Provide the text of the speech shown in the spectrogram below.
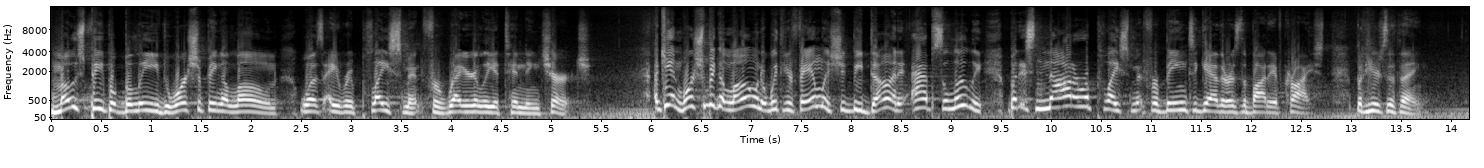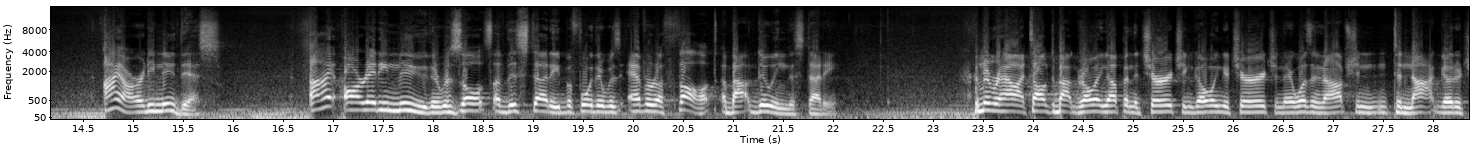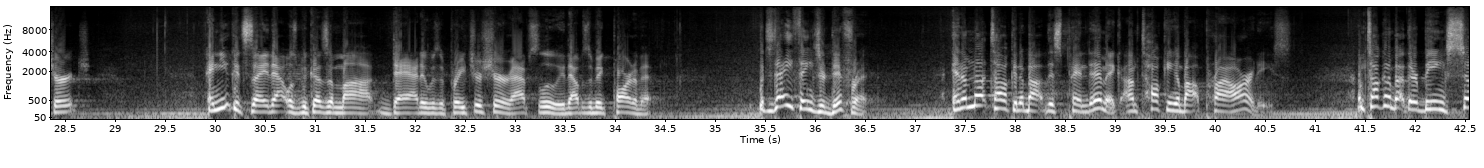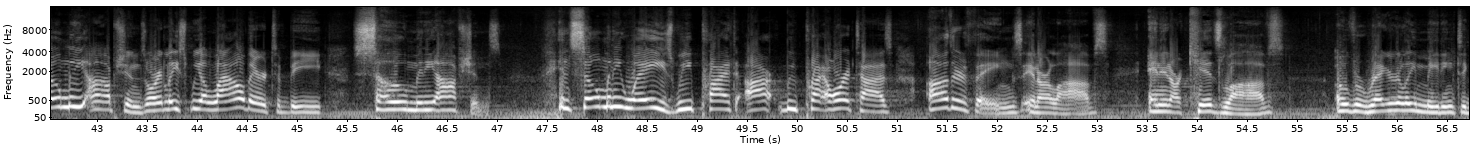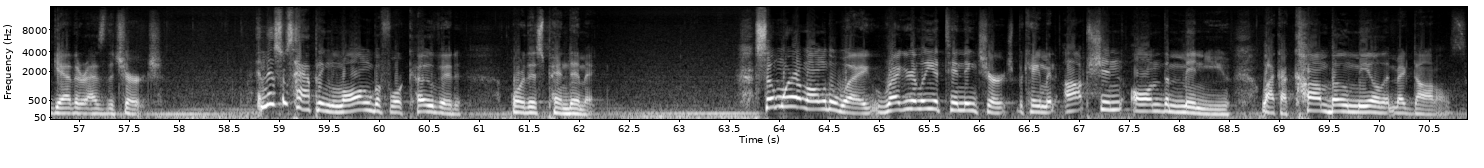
Most people believed worshiping alone was a replacement for regularly attending church. Again, worshiping alone or with your family should be done, absolutely, but it's not a replacement for being together as the body of Christ. But here's the thing I already knew this. I already knew the results of this study before there was ever a thought about doing the study. Remember how I talked about growing up in the church and going to church, and there wasn't an option to not go to church? And you could say that was because of my dad who was a preacher. Sure, absolutely. That was a big part of it. But today things are different. And I'm not talking about this pandemic, I'm talking about priorities. I'm talking about there being so many options, or at least we allow there to be so many options. In so many ways, we, prioritize other things in our lives and in our kids' lives over regularly meeting together as the church. And this was happening long before COVID or this pandemic. Somewhere along the way, regularly attending church became an option on the menu, like a combo meal at McDonald's.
